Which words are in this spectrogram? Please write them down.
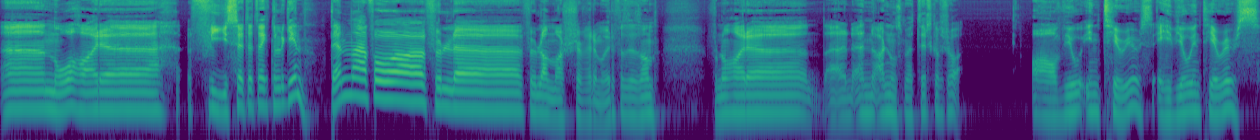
eh, nå har eh, flyseteteknologien Den er på full, full anmarsj fremover, for å si det sånn. For nå har eh, er, det noen som heter Skal vi se Avio Interiors, Avio Interiors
